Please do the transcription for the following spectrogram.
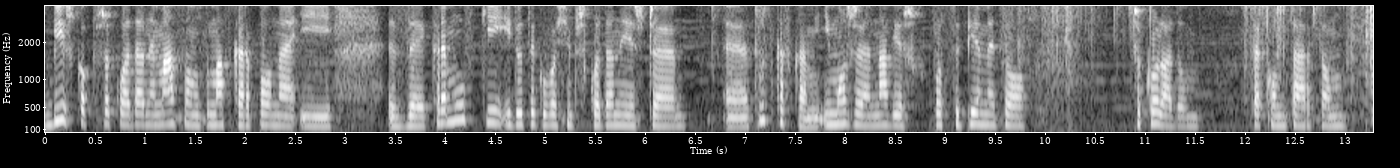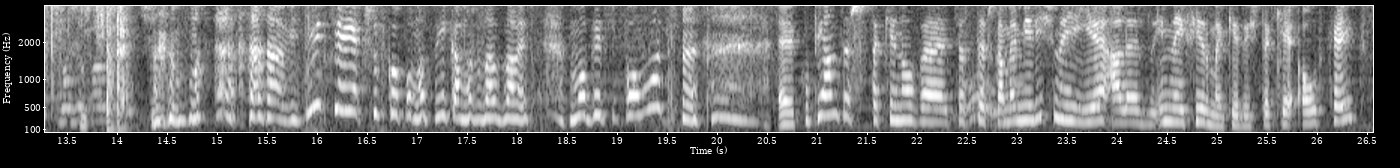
biszko przekładany masą z mascarpone i z kremówki i do tego właśnie przykładany jeszcze e, truskawkami i może na wierzch posypiemy to czekoladą taką tartą. Może widzicie, jak szybko pomocnika można znaleźć? Mogę Ci pomóc? E, Kupiłam też takie nowe ciasteczka. My mieliśmy je, ale z innej firmy kiedyś, takie oatcakes.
